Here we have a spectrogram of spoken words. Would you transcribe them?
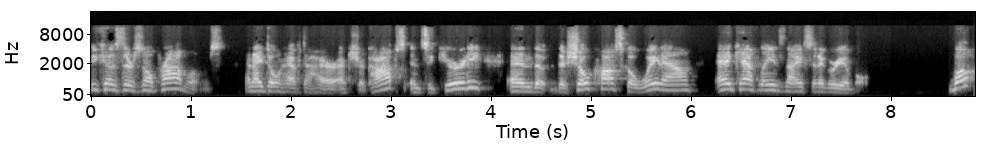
because there's no problems and I don't have to hire extra cops and security and the, the show costs go way down and Kathleen's nice and agreeable. Well,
